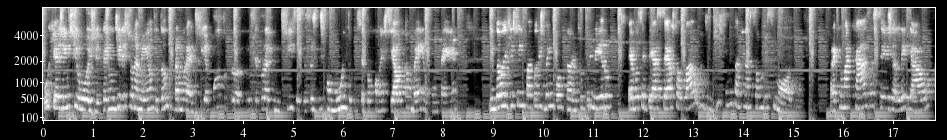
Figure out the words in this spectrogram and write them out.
porque a gente hoje tem um direcionamento tanto para a moradia quanto para o setor alimentício, as pessoas buscam muito para o setor comercial também, o container. Então, existem fatores bem importantes. O primeiro é você ter acesso ao laudo de descontaminação desse módulo. Para que uma casa seja legal,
